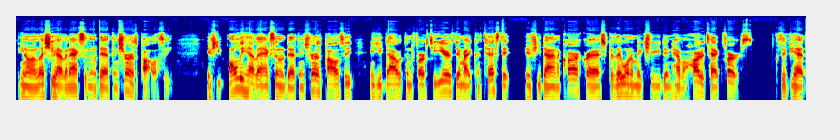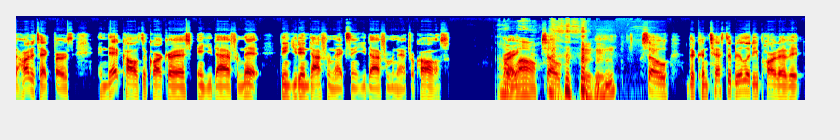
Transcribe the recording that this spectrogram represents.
you know, unless you have an accidental death insurance policy. If you only have an accidental death insurance policy and you die within the first two years, they might contest it if you die in a car crash because they want to make sure you didn't have a heart attack first. Because if you had the heart attack first and that caused the car crash and you died from that, then you didn't die from an accident, you died from a natural cause. Oh Right. wow. So Mhm. Mhm. So the contestability part of it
